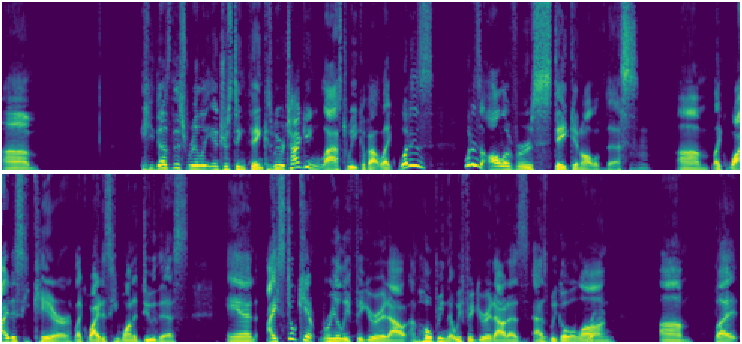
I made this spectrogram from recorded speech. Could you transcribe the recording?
Um he does this really interesting thing cuz we were talking last week about like what is what is Oliver's stake in all of this? Mhm. um like why does he care like why does he want to do this and i still can't really figure it out i'm hoping that we figure it out as as we go along um but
